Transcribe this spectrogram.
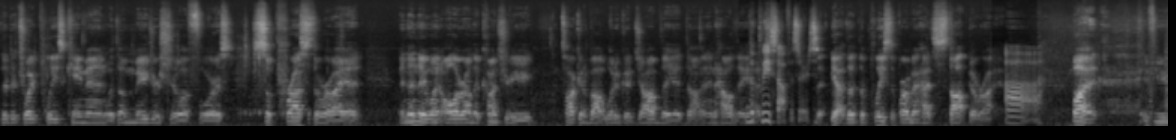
The Detroit police came in with a major show of force, suppressed the riot, and then they went all around the country talking about what a good job they had done and how they the had police officers. yeah, the, the police department had stopped a riot. Ah, But if you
